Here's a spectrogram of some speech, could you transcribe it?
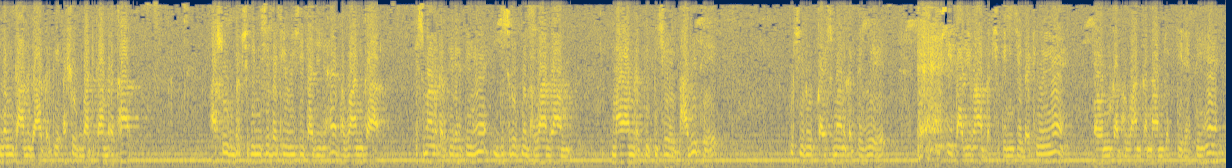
लंका में जाकर के अशोक वाटिका में रखा। अशोक वृक्ष के नीचे बैठी हुई सीता जी जो है, भगवान का स्मरण करती रहती हैं। जिस रूप में भगवान राम माया मृत के पीछे भागे थे उसी रूप का स्मरण करते हुए सीता जी वहाँ वृक्ष के नीचे बैठी हुई हैं और उनका भगवान का नाम जपती रहती हैं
